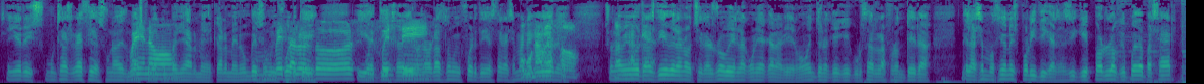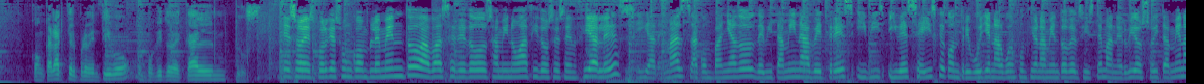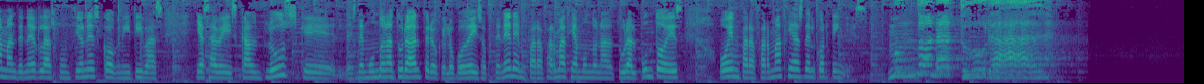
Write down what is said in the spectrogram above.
Señores, muchas gracias una vez más por acompañarme. Carmen, un beso muy fuerte. y a ti, Javier, un abrazo muy fuerte y hasta la semana que viene. Son amigos las 10 de la noche, las 9 en la Comunidad Canaria, el momento en el que hay que cruzar la frontera de las emociones políticas. Así que por lo que pueda pasar, con carácter preventivo, un poquito de Calm Plus. Eso es, porque es un complemento a base de dos aminoácidos esenciales y además acompañado de vitamina B3 y B6 que contribuyen al buen funcionamiento del sistema nervioso y también a mantener las funciones cognitivas. Ya sabéis, Calm Plus, que es de Mundo Natural, pero que lo podéis obtener en parafarmaciamundonatural.es o en parafarmacias del Corte Inglés. Mundo Natural.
